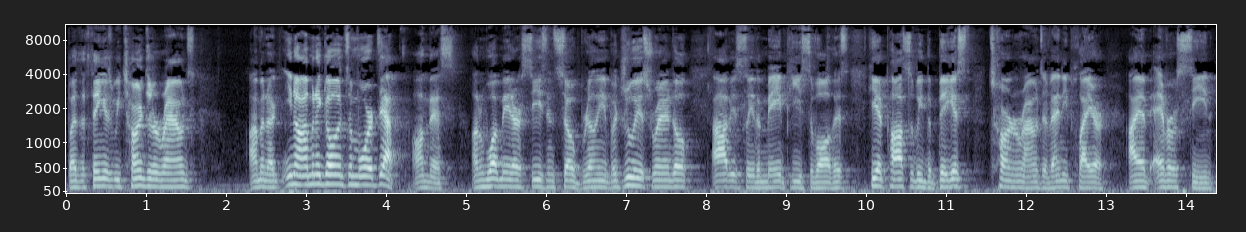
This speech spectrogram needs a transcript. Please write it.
But the thing is, we turned it around. I'm gonna, you know, I'm gonna go into more depth on this, on what made our season so brilliant. But Julius Randle, obviously the main piece of all this, he had possibly the biggest turnaround of any player I have ever seen.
